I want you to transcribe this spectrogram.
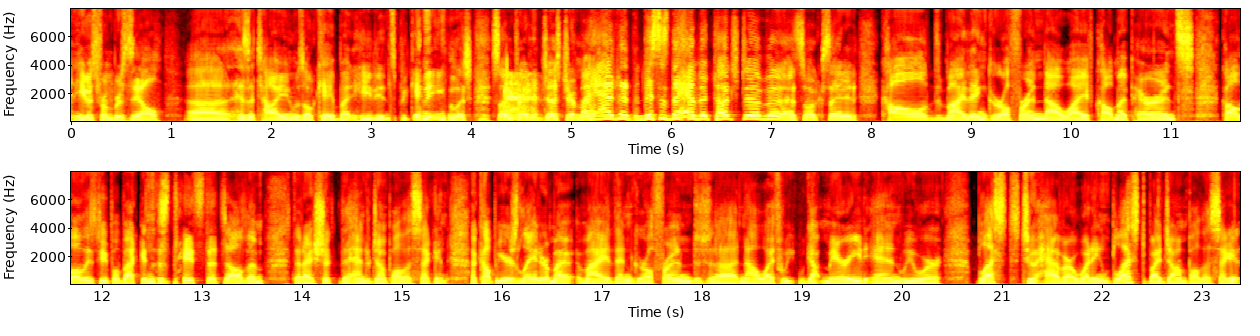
he was from Brazil. Uh, his Italian was okay, but he didn't speak any English. So I'm trying to gesture my hand. that This is the hand that touched him. Uh, I'm so excited. Called my then girlfriend, now wife. Called my parents. Called all these people back in the states to tell them that I shook the hand of John Paul II. A couple years later, my my then girlfriend, uh, now wife, we, we, got married, and we were blessed to have our wedding blessed by John Paul II.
